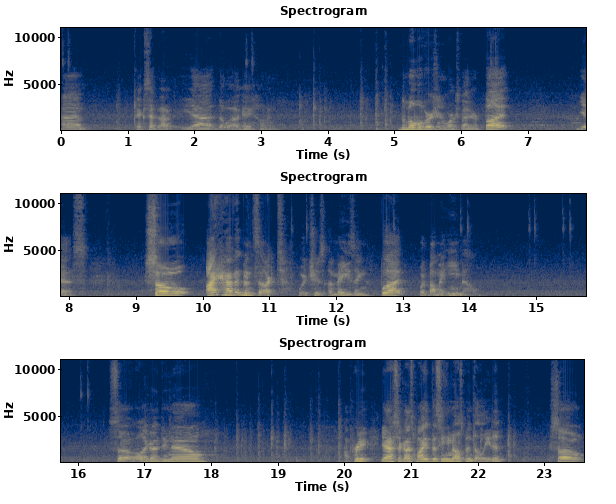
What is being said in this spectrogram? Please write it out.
Um, except, uh, yeah, the, okay, hold on. The mobile version works better, but, yes. So, I haven't been zucked, which is amazing, but what about my email? So, all I gotta do now... I'm pretty... Yeah, so guys, my this email's been deleted. So,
